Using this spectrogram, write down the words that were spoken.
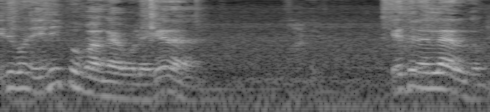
இது கொஞ்சம் இனிப்பு மாங்காய் உங்களுக்கு எது நல்லா இருக்கும்?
